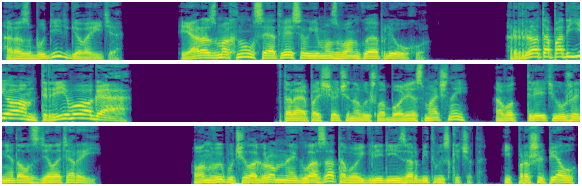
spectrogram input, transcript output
«Разбудить, говорите?» Я размахнулся и отвесил ему звонкую оплеуху. «Рота, подъем! Тревога!» Вторая пощечина вышла более смачной, а вот третью уже не дал сделать Арей. Он выпучил огромные глаза, того и гляди из орбит выскочит, и прошипел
